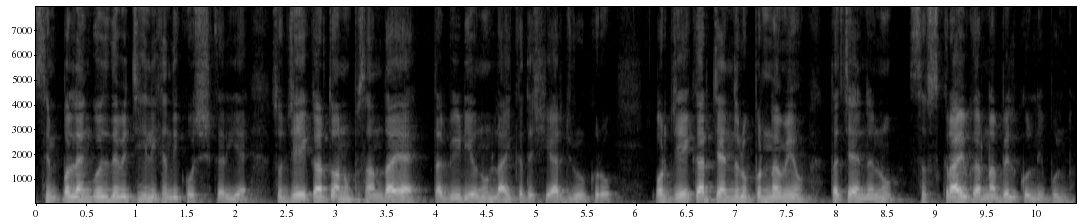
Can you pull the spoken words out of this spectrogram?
ਸਿੰਪਲ ਲੈਂਗੁਏਜ ਦੇ ਵਿੱਚ ਹੀ ਲਿਖਣ ਦੀ ਕੋਸ਼ਿਸ਼ ਕਰੀ ਹੈ ਸੋ ਜੇਕਰ ਤੁਹਾਨੂੰ ਪਸੰਦ ਆਇਆ ਹੈ, ਤਾਂ ਵੀਡੀਓ ਨੂੰ ਲਾਈਕ ਅਤੇ ਸ਼ੇਅਰ ਜ਼ਰੂਰ ਕਰੋ। ਔਰ ਜੇਕਰ ਚੈਨਲ ਉੱਪਰ ਨਵੇਂ ਹੋ, ਤਾਂ ਚੈਨਲ ਨੂੰ ਸਬਸਕ੍ਰਾਈਬ ਕਰਨਾ ਬਿਲਕੁਲ ਨਹੀਂ ਭੁੱਲਣਾ।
